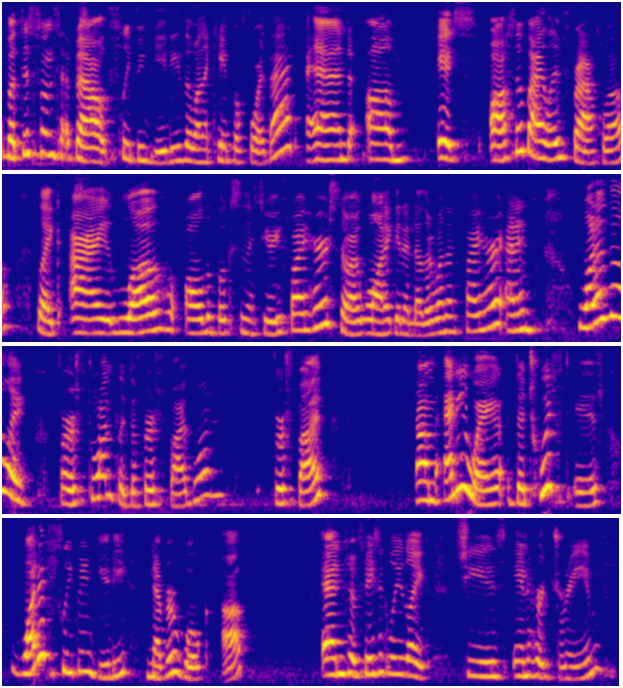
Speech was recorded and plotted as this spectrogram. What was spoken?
but this one's about Sleeping Beauty, the one that came before that, and um, it's also by Liz Braswell. Like I love all the books in the series by her, so I want to get another one that's by her, and it's one of the like first ones, like the first five ones, first five. Um. Anyway, the twist is, what if Sleeping Beauty never woke up? And so basically, like, she's in her dreams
